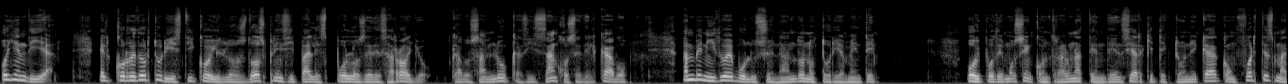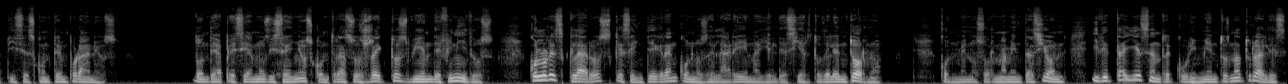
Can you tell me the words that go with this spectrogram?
Hoy en día, el corredor turístico y los dos principales polos de desarrollo, Cabo San Lucas y San José del Cabo, han venido evolucionando notoriamente. Hoy podemos encontrar una tendencia arquitectónica con fuertes matices contemporáneos, donde apreciamos diseños con trazos rectos bien definidos, colores claros que se integran con los de la arena y el desierto del entorno, con menos ornamentación y detalles en recubrimientos naturales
